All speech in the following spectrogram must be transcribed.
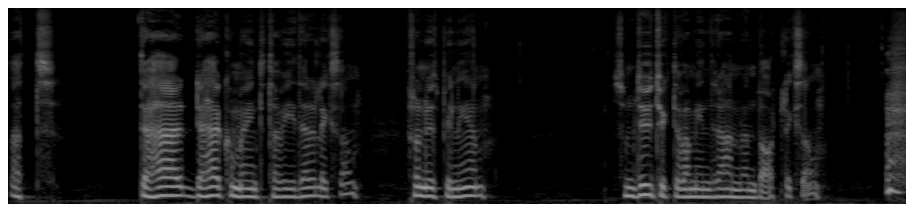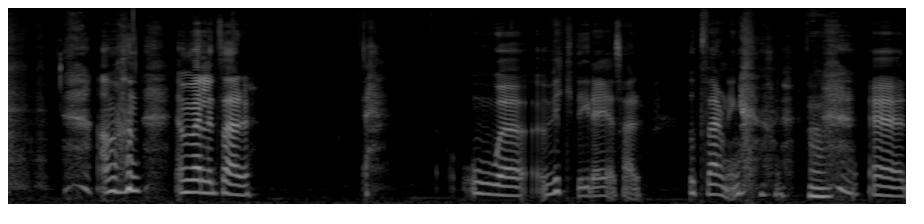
att det här, det här kommer jag inte ta vidare liksom, från utbildningen? Som du tyckte var mindre användbart liksom? Ja, men en väldigt så här oviktig grej är så här uppvärmning. Eh,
